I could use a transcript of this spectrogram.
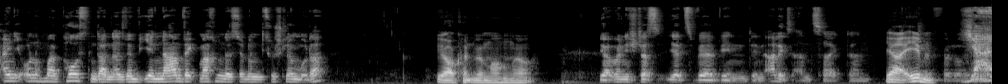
eigentlich auch nochmal posten dann. Also wenn wir ihren Namen wegmachen, das ist ja dann nicht so schlimm, oder? Ja, könnten wir machen, ja. Ja, aber nicht, dass jetzt wer wen den Alex anzeigt dann. Ja, eben. Ja,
